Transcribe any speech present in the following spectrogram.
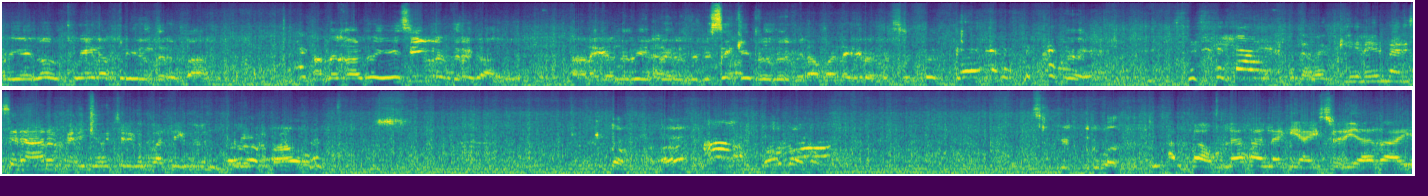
முடியல ஒரு குயின் அப்படி இருந்திருப்பா. அந்த காலத்துல ஏசியும் இருந்திருக்காது. எனக்கு வந்து பேர் இருந்து பிசிக்கிட்டு இருந்திருப்பி நம்ம நினைக்கிறது இந்த வக்கீலே மனுஷன் ஆரம்பிக்க வச்சிருக்க பாத்தீங்களா அப்பா உலக அழகி ஐஸ்வர்யா ராய்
